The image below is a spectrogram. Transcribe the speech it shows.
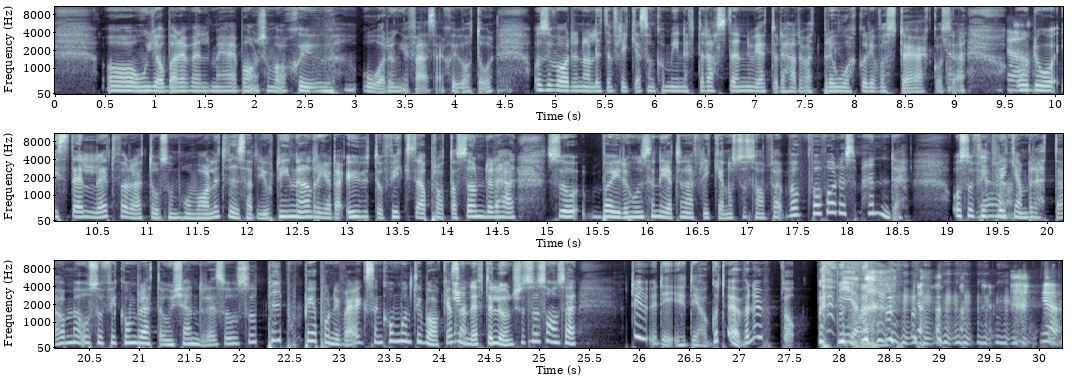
Och hon jobbade väl med barn som var sju år ungefär, så här, sju, åtta år. Och så var det någon liten flicka som kom in efter rasten, ni vet, och det hade varit bråk och det var stök och sådär. Ja. Och då istället för att då som hon vanligtvis hade gjort innan, reda ut och fixa och prata sönder det här, så böjde hon sig ner till den här flickan och så sa hon, vad, vad var det som hände? Och så fick Ja. flickan berätta, ja, och så fick hon berätta hur hon kände det, så, så pip, pep hon iväg. Sen kom hon tillbaka sen efter lunchen så sa hon så här, du, det, det har gått över nu. Så. Ja. ja.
